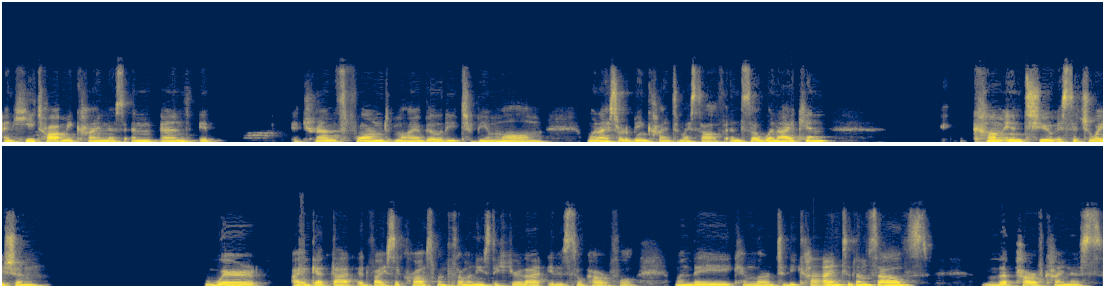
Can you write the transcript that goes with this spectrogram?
and he taught me kindness, and and it it transformed my ability to be a mom when I started being kind to myself. And so when I can come into a situation where I get that advice across when someone needs to hear that, it is so powerful when they can learn to be kind to themselves the power of kindness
